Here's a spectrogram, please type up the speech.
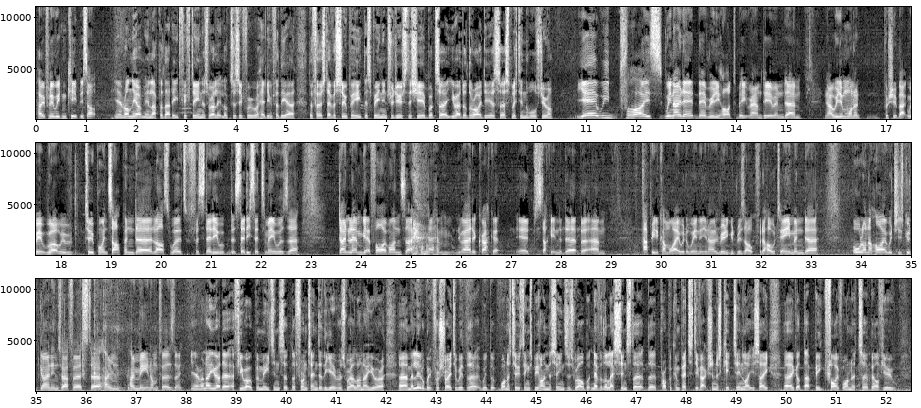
hopefully we can keep this up. Yeah, on the opening lap of that Heat 15 as well, it looked as if we were heading for the uh, the first ever super heat that's been introduced this year. But uh, you had other ideas uh, splitting the Wolves duo. Yeah, we oh, we know they're they're really hard to beat around here, and um, you know we didn't want to push it back. We well we were two points up, and uh, last words for Steady that Steady said to me was. Uh, don't let them get 5 1. So um, I had a crack at, yeah, stuck it in the dirt. But um, happy to come away with a win. You know, a really good result for the whole team, and uh, all on a high, which is good going into our first uh, home home meeting on Thursday. Yeah, I know you had a, a, few open meetings at the front end of the year as well. I know you were um, a little bit frustrated with uh, with the one or two things behind the scenes as well, but nevertheless, since the, the proper competitive action has kicked in, like you say, uh, got that big five one at uh, Belle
